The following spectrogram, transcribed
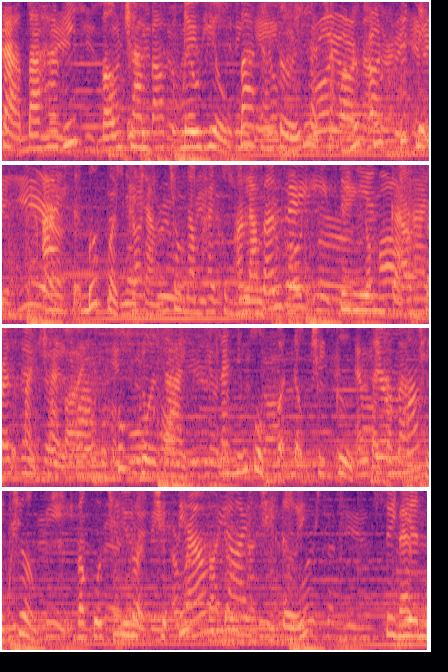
Cả bà Harris và ông Trump đều hiểu 3 tháng tới là trận nước rút quyết định ai sẽ bước vào Nhà Trắng trong năm 2025. Tuy nhiên, cả hai sẽ phải trải qua một khúc đua dài là những cuộc vận động tranh cử tại các bang chiến trường và cuộc tranh luận trực tiếp vào đầu tháng 9 tới. Tuy nhiên,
